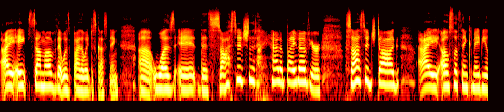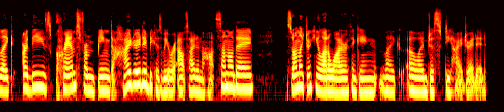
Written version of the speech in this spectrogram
I ate some of that was, by the way, disgusting? Uh, was it the sausage that I had a bite of? Your sausage dog? I also think maybe like, are these cramps from being dehydrated because we were outside in the hot sun all day? So I'm like drinking a lot of water, thinking like, oh, I'm just dehydrated.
